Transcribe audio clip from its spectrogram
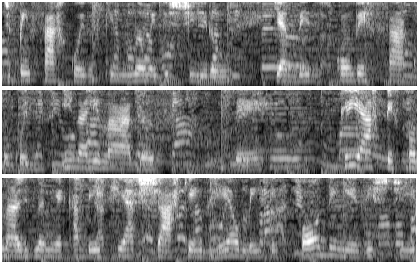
de pensar coisas que não existiram, que às vezes conversar com coisas inanimadas, né? Criar personagens na minha cabeça e achar que eles realmente podem existir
